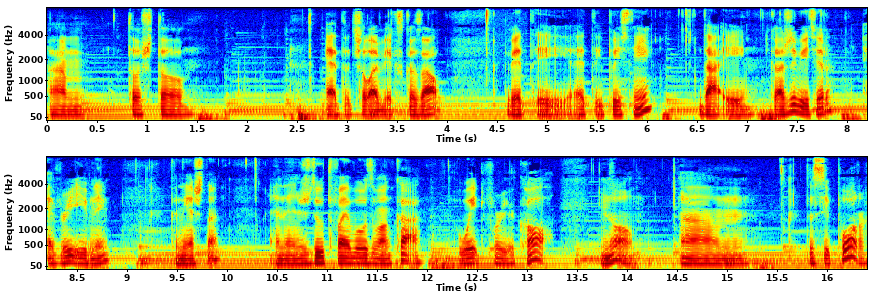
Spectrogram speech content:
um, то, что этот человек сказал в этой, этой песне. Да, и каждый вечер, every evening, конечно. And then жду твоего звонка, wait for your call. Но um, до сих пор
